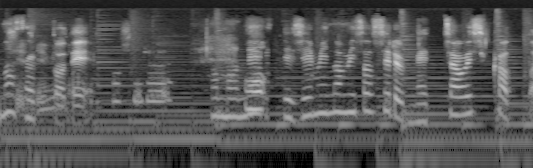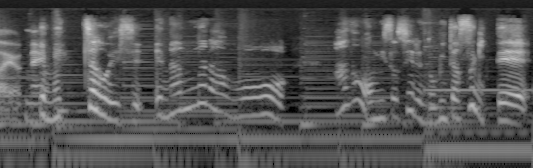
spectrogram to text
のセットで。味噌汁このねお。しじみの味噌汁めっちゃ美味しかったよね。えめっちゃ美味しい。えなんならもうあのお味噌汁飲みたすぎて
